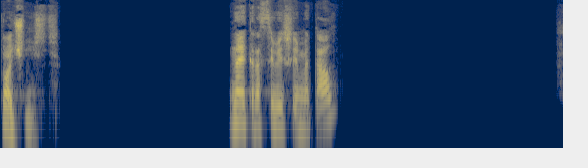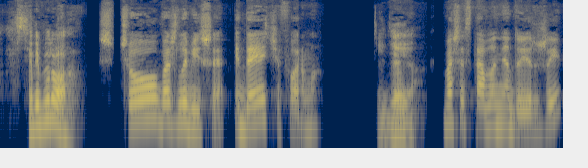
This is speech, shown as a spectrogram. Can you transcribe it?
Точність. Найкрасивіший метал? Серебро. Що важливіше, ідея чи форма? Ідея. Ваше ставлення до іржі?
